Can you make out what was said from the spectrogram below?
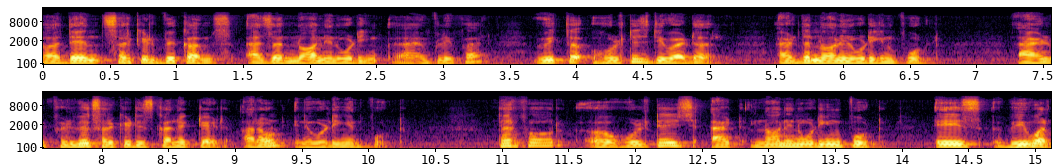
uh, then circuit becomes as a non-inverting uh, amplifier with a voltage divider at the non-inverting input and feedback circuit is connected around inverting input. Therefore, voltage at non-inverting input is V1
